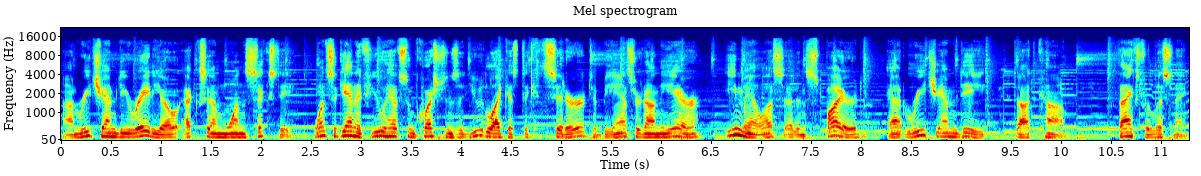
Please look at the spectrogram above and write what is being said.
on ReachMD Radio XM160. Once again, if you have some questions that you'd like us to consider to be answered on the air, email us at inspired at reachmd.com. Thanks for listening.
